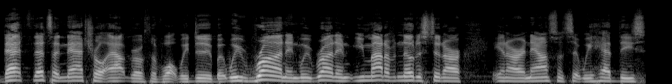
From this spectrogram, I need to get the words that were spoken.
That, that's a natural outgrowth of what we do. But we run and we run, and you might have noticed in our in our announcements that we had these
